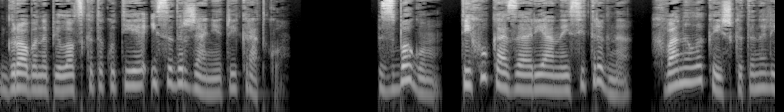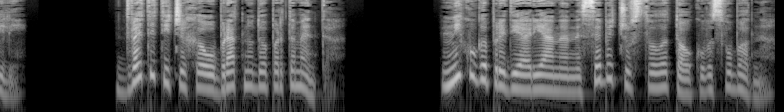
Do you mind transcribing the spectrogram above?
гроба на пилотската котия и съдържанието и кратко. С Богом, тихо каза Ариана и си тръгна, хванала каишката на Лили. Двете тичаха обратно до апартамента. Никога преди Ариана не се бе чувствала толкова свободна.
